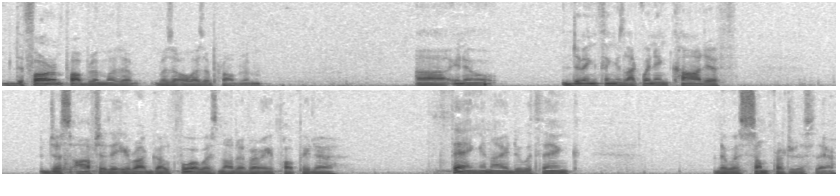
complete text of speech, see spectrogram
the foreign problem was a was always a problem. Uh, you know, doing things like winning Cardiff just after the Iraq Gulf War was not a very popular thing, and I do think there was some prejudice there.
